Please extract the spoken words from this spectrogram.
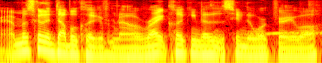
Alright, I'm just gonna double click it from now. Right clicking doesn't seem to work very well.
